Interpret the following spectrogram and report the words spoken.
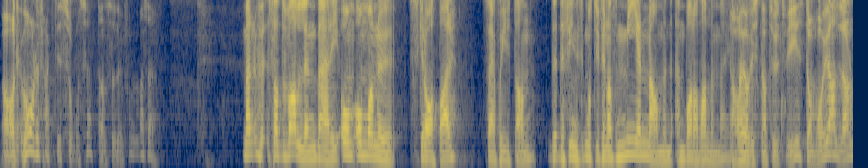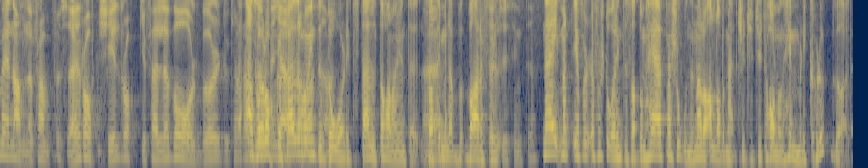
Ja, det var det faktiskt så sett alltså. Det får man säga. Men så att Wallenberg, om, om man nu skrapar så här på ytan. Det, det finns, måste ju finnas mer namn än bara Wallenberg. Ja, ja, visst naturligtvis. De har ju alla de här namnen framför sig. Rothschild, Rockefeller, Warburg. Du kan räkna Alltså Rockefeller har ju inte dåligt ställt, det har han ju inte. Så att jag menar, varför... Inte. Nej, men jag, för, jag förstår inte så att de här personerna då, alla de här, tju, tju, tju, har någon hemlig klubb då eller?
